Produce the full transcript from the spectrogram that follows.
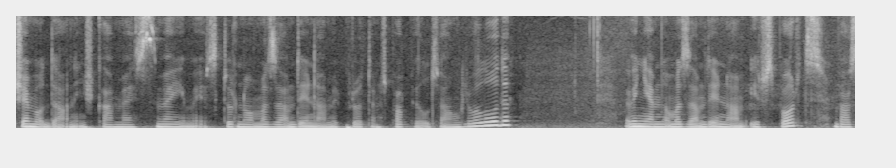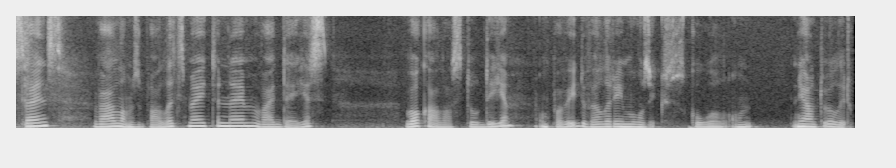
čemodāniņš, kā mēs smejamies. Tur no mazām dienām ir, protams, papildus angļu valoda. Viņiem no mazām dienām ir sports, basēns, vēlams balets meitenēm vai dejas, vokālā studija un pa vidu vēl arī mūzikas skola. Un, jā, un tur vēl ir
